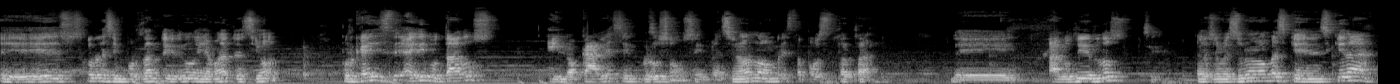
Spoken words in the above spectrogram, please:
Eh, es, es importante que tengo que llamar la atención, porque hay, hay diputados y locales incluso, sin mencionar nombres, tampoco se trata de aludirlos, pero se mencionan nombres que ni siquiera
